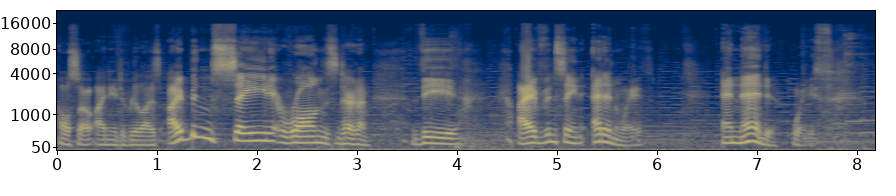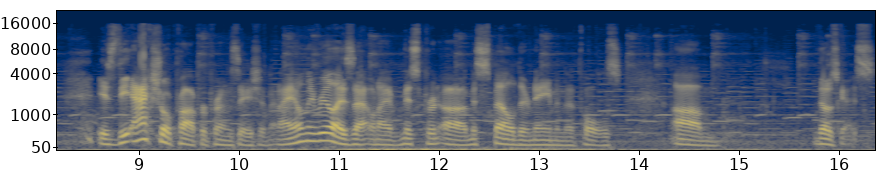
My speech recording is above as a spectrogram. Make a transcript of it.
Also, I need to realize I've been saying it wrong this entire time. The I've been saying Edenwaith, Enedwaith is the actual proper pronunciation, and I only realized that when I uh, misspelled their name in the polls. Um, those guys.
